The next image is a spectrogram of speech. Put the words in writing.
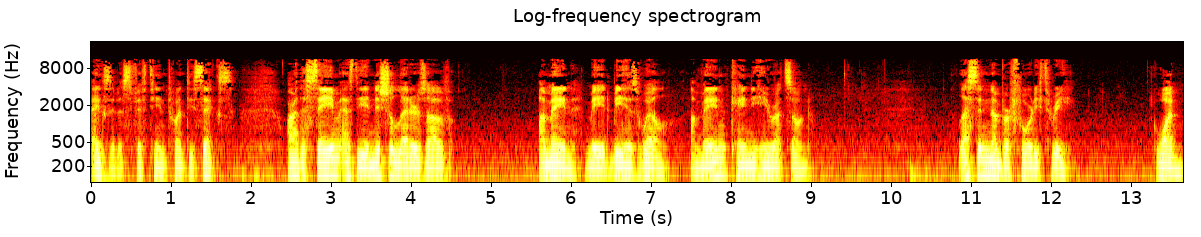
Exodus 15:26, are the same as the initial letters of Amen, may it be his will. Amen, ken yihi ratzon. Lesson number 43. 1.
